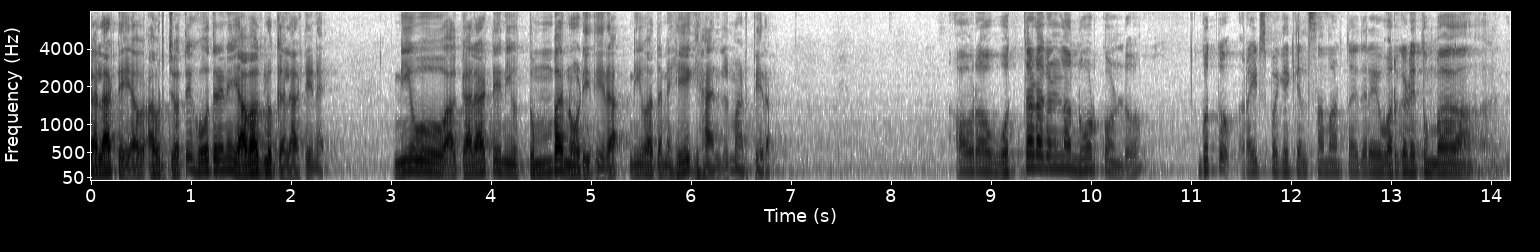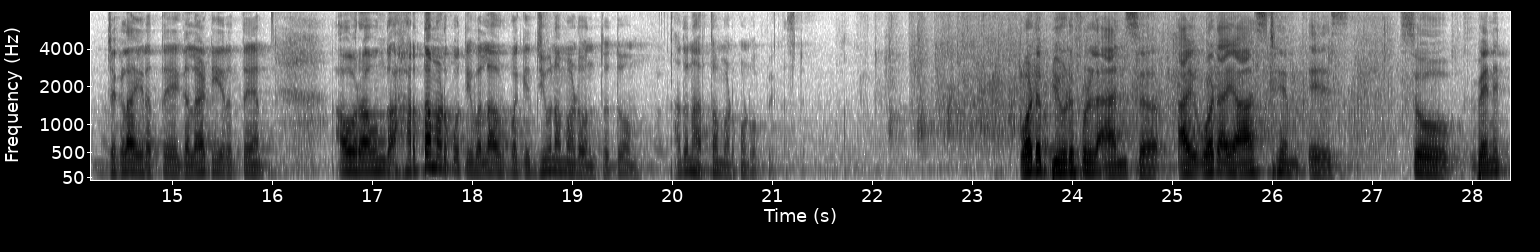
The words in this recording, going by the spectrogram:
ಗಲಾಟೆ, ಯಾವ, ಅವ್ರ ಜೊತೆ ಹೋದ್ರೇ ಯಾವಾಗಲೂ ಗಲಾಟೆನೇ. ನೀವು ಆ ಗಲಾಟೆ ನೀವು ತುಂಬ ನೋಡಿದ್ದೀರಾ ನೀವು ಅದನ್ನು ಹೇಗೆ ಹ್ಯಾಂಡಲ್ ಮಾಡ್ತೀರಾ? ಅವರ ಒತ್ತಡಗಳನ್ನ ನೋಡಿಕೊಂಡು ಗೊತ್ತು ರೈಟ್ಸ್ ಬಗ್ಗೆ ಕೆಲಸ ಮಾಡ್ತಾ ಇದ್ದಾರೆ ಹೊರಗಡೆ ತುಂಬ ಜಗಳ ಇರುತ್ತೆ ಗಲಾಟೆ ಇರುತ್ತೆ ಅವರ ಒಂದು ಅರ್ಥ ಮಾಡ್ಕೋತೀವಲ್ಲ ಅವ್ರ ಬಗ್ಗೆ ಜೀವನ ಮಾಡುವಂಥದ್ದು ಅದನ್ನು ಅರ್ಥ ಮಾಡ್ಕೊಂಡು ಹೋಗ್ಬೇಕಷ್ಟೆ a beautiful answer. I, I I asked him is so when it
